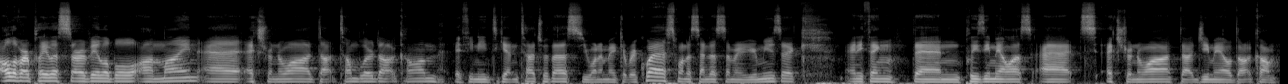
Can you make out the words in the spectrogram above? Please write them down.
All of our playlists are available online at extranoir.tumblr.com. If you need to get in touch with us, you want to make a request, want to send us some of your music, anything, then please email us at extranoir.gmail.com.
